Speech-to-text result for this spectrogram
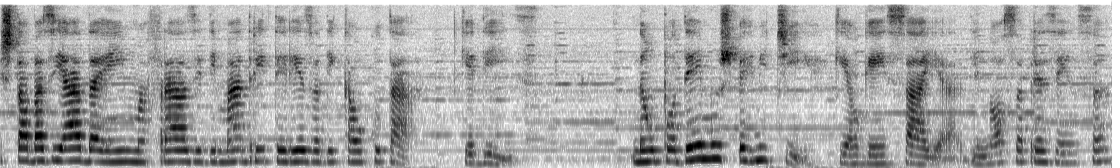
está baseada em uma frase de Madre Teresa de Calcutá, que diz: Não podemos permitir que alguém saia de nossa presença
